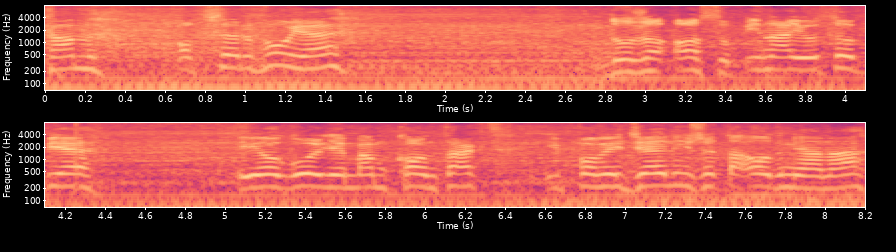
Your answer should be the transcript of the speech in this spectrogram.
tam obserwuję dużo osób i na YouTubie i ogólnie mam kontakt i powiedzieli, że ta odmiana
